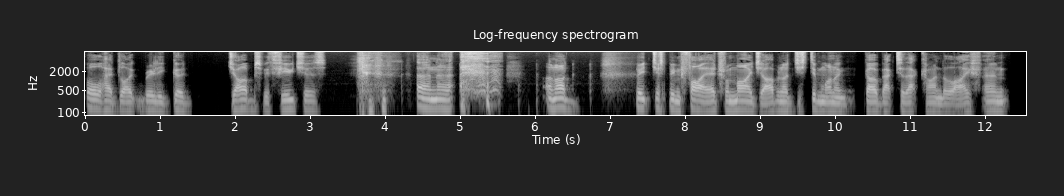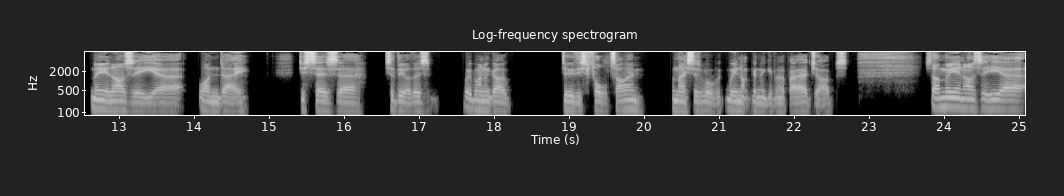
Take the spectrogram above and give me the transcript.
all had like really good jobs with futures, and uh, and I'd be, just been fired from my job, and I just didn't want to go back to that kind of life. And me and Ozzy uh, one day just says uh, to the others, we want to go do this full time. And they said, well, we're not going to give up our jobs. So me and Ozzy uh,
